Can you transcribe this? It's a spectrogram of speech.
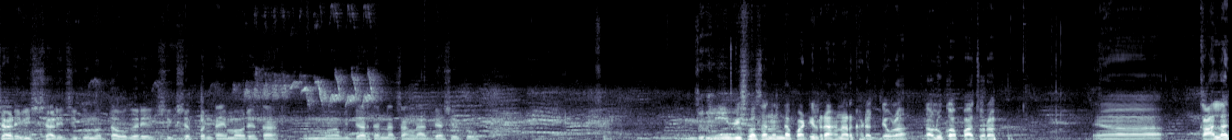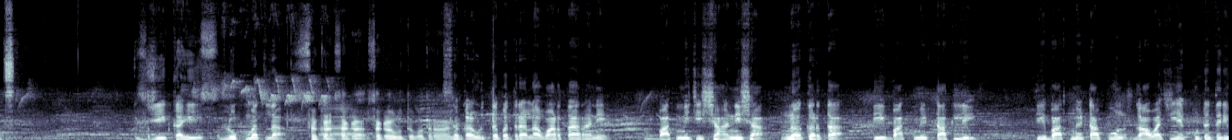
शाळेविषयी शाळेची गुणवत्ता वगैरे शिक्षक पण टायमावर येतात. विद्यार्थ्यांना चांगला अभ्यास येतो. मी विश्वासानंद पाटील राहणार खडकदेवळा तालुका पाचोरा. कालच जी काही लोकमतला सकाळ सकाळ सकाळ वृत्तपत्राला. सकाळ वृत्तपत्राला वार्ताहराने बातमीची शहानिशा न करता ती बातमी टाकली. ती बातमी टाकून गावाची एक कुठेतरी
